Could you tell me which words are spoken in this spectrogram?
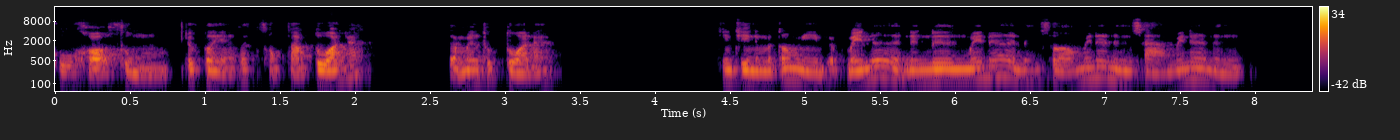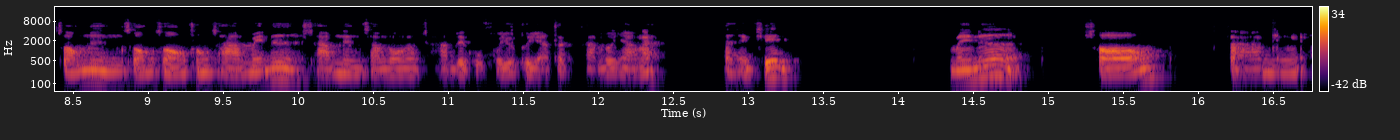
กูขอสุ่มยกตัวอย่างสักสองสามตัวนะแต่ไม่ทุกตัวนะ จริงๆมันต้องมีแบบไมเนอร์หนึ่งหนึ่งไมเนอร์หนึ่งสองไมเนอร์หนึ่งสามไมเนอร์หนึ่งสองหนึ่งสองสองสองสามไมเนอร์สามหนึ่งสามสองสามเดี๋ยวกูขอยกตัวอย่างสักสามตัวอย่างนะอย่างเช่นไมเนอร์สองสามอย่างเงี้ย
